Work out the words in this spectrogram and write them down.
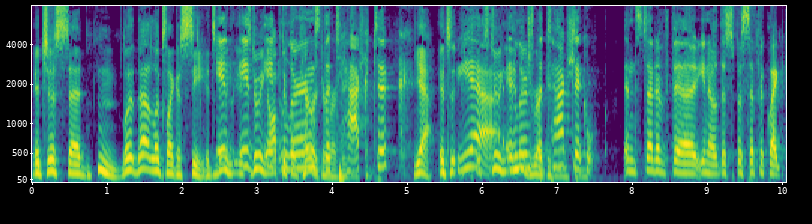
It just said, "Hmm, that looks like a C." It's doing, it, it's it, doing it optical learns character the tactic. Yeah, it's Yeah, it's doing it image learns the recognition. tactic instead of the you know the specific like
